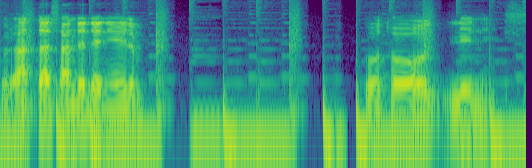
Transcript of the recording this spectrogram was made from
Dur hatta sen de deneyelim. Goto Linux.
